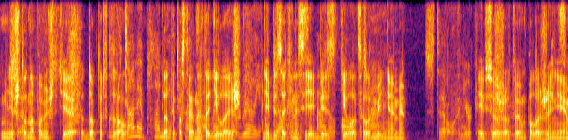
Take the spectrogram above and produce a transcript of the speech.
мне что напомнишь, что тебе доктор сказал? Да ты постоянно это делаешь. Не обязательно сидеть без дела целыми днями. И все же в твоем положении...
